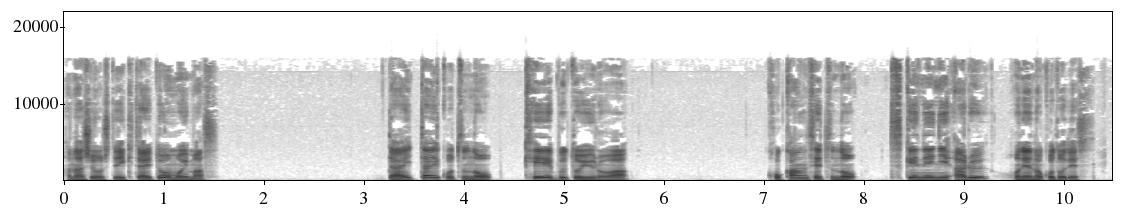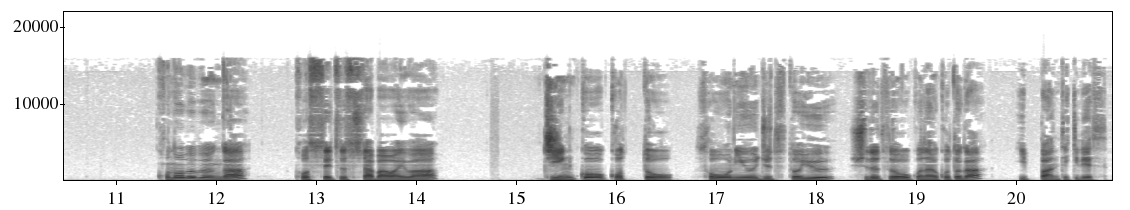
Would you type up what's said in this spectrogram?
話をしていきたいと思います。大腿骨の頸部というのは、股関節の付け根にある骨のことです。この部分が骨折した場合は、人工骨頭挿入術という手術を行うことが一般的です。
